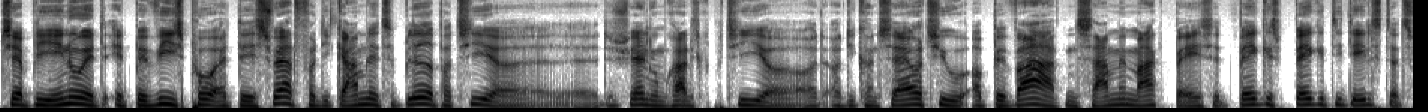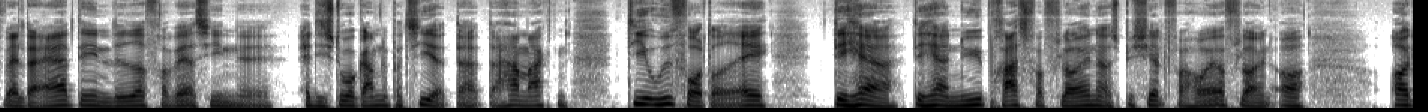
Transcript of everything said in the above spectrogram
til at blive endnu et, et bevis på, at det er svært for de gamle etablerede partier, øh, det socialdemokratiske parti og, og, og de konservative, at bevare den samme magtbase. Begge, begge de delstatsvalg, der er, det er en leder fra hver sin øh, af de store gamle partier, der, der har magten. De er udfordret af, det her, det her nye pres fra fløjene, og specielt fra højrefløjen. Og, og,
